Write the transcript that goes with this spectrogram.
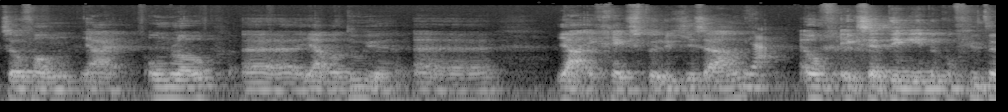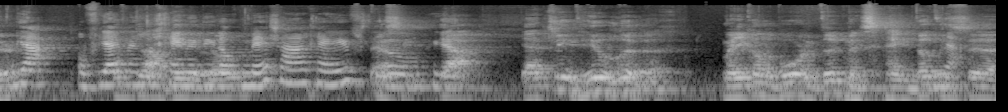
Zo van, ja, omloop, eh, ja, wat doe je? Eh, ja, ik geef spulletjes aan. Ja. Of ik zet dingen in de computer. ja, of jij Of bent degene die dat mes aangeeft. Oh, ja. ja. Ja. het klinkt heel lullig. Maar je kan er behoorlijk druk mee zijn. Dat Ja. is, eh,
